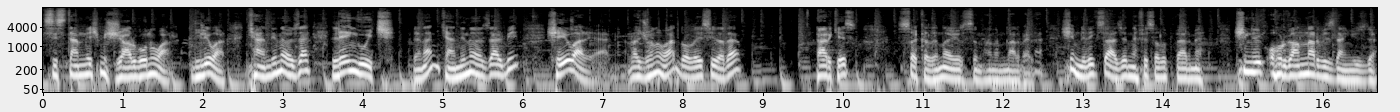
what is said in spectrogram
sistemleşmiş jargonu var, dili var. Kendine özel language denen kendine özel bir şeyi var yani. Raconu var. Dolayısıyla da herkes sakalını ayırsın hanımlar beyler. Şimdilik sadece nefes alıp verme. Şimdilik organlar bizden yüzde.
